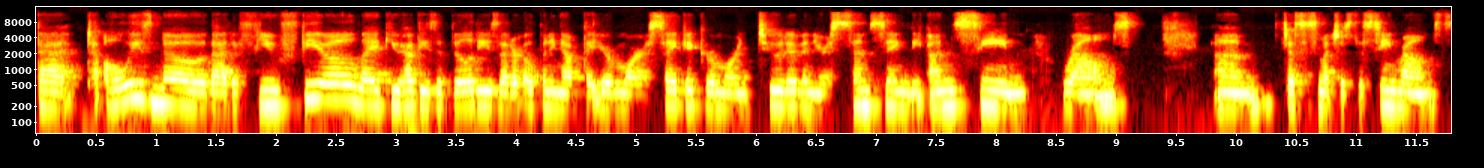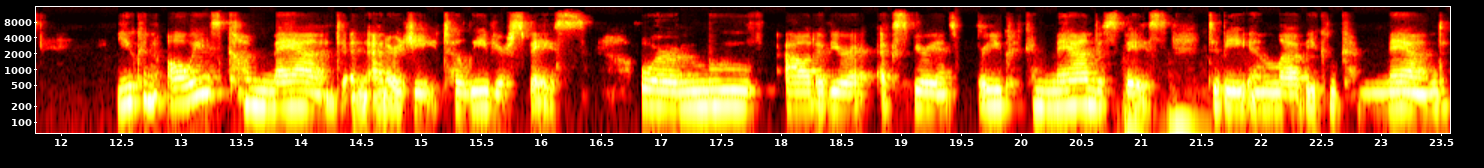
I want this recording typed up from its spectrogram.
that to always know that if you feel like you have these abilities that are opening up, that you're more psychic or more intuitive and you're sensing the unseen realms um, just as much as the seen realms, you can always command an energy to leave your space. Or move out of your experience where you could command a space to be in love. You can command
